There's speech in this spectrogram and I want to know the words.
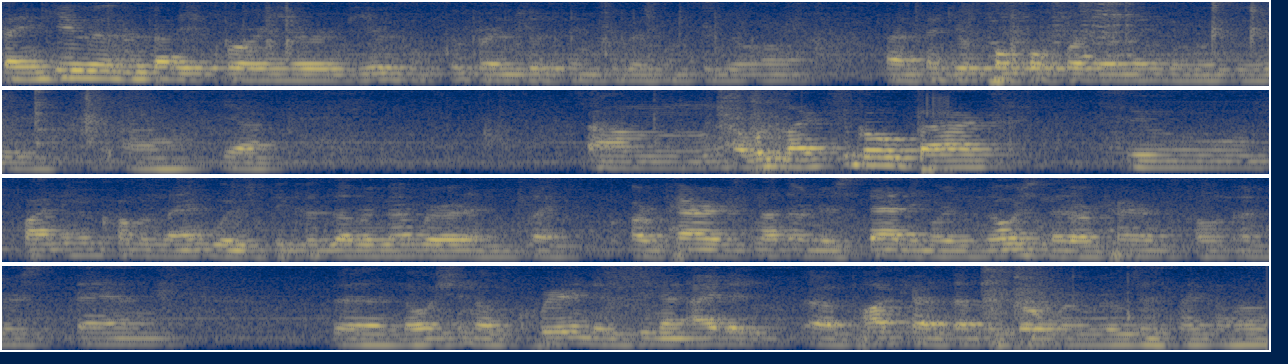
Thank you, everybody, for your views. It's super interesting to listen to you all. Uh, thank you, Popo, for the amazing reviews. Um, yeah. Um, I would like to go back to finding a common language because I remember and like our parents not understanding or the notion that our parents don't understand the notion of queerness. in know, I did a podcast episode where we were just like, oh,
